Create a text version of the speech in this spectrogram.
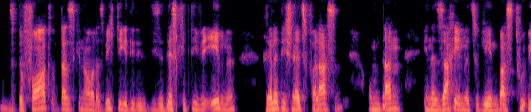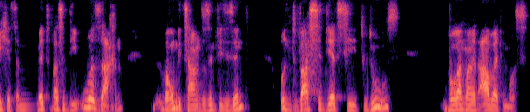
sofort, und das ist genau das Wichtige, die, diese deskriptive Ebene, relativ schnell zu verlassen, um dann in eine Sachebene zu gehen, was tue ich jetzt damit, was sind die Ursachen, warum die Zahlen so sind, wie sie sind und was sind jetzt die To-Dos, woran man mit arbeiten muss.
